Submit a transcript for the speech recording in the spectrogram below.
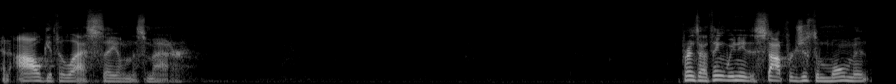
And I'll get the last say on this matter. Friends, I think we need to stop for just a moment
